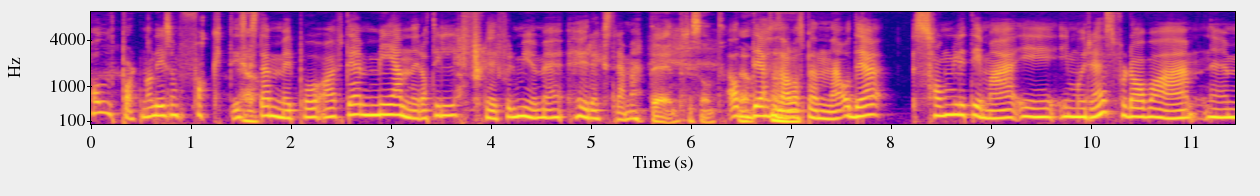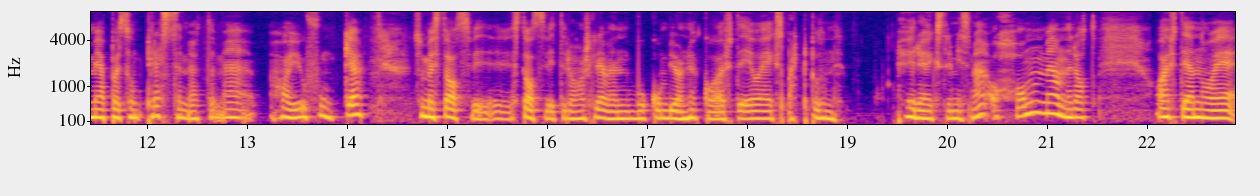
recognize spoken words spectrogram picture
halvparten av de som faktisk stemmer på AFD, mener at de lefler for mye med høyreekstreme. Det er interessant. Ja, det syns jeg var spennende. Og det sang litt i meg i, i morges, for da var jeg eh, med på et sånt pressemøte med Hayo Funke, som er statsvi statsviter og har skrevet en bok om Bjørn Høkke og AFD og er ekspert på sånn høyreekstremisme. Og han mener at AFD nå er,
